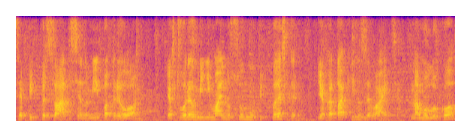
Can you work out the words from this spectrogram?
це підписатися на мій Patreon. Я створив мінімальну суму підписки, яка так і називається на молоко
